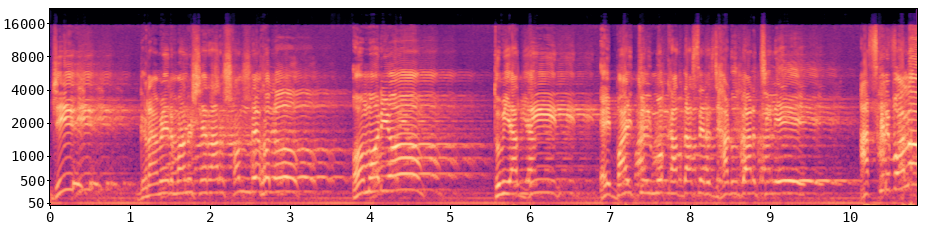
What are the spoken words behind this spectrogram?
জি, গ্রামের মানুষের আর সন্দেহ হলো, ও মরিয়ম, তুমি একদিন এই বাইতুল মোকাদ্দাসের ঝাড়ুদার ছিলে। আজকের বলো,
